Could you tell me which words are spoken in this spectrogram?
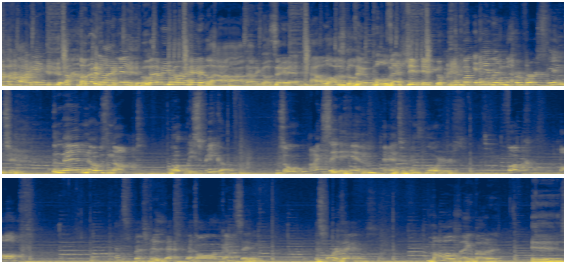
Fucking- fucking Let me go ahead. Like, ah, I'm not even gonna say that. Outlaw just goes ahead and pulls that shit anyway. fucking even perverse into. The man knows not what we speak of. So I say to him and to his lawyers, fuck off. That's that's really that's that's all I've got to say to him. As far as that goes. My whole thing about it is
